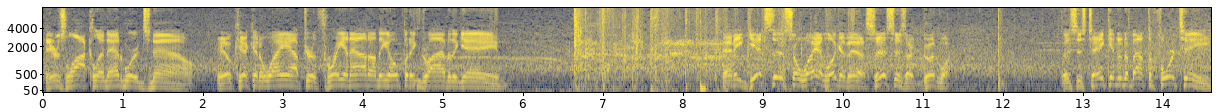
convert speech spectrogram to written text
Here's Lachlan Edwards now. He'll kick it away after a three and out on the opening drive of the game. And he gets this away, and look at this. This is a good one. This is taken at about the 14.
